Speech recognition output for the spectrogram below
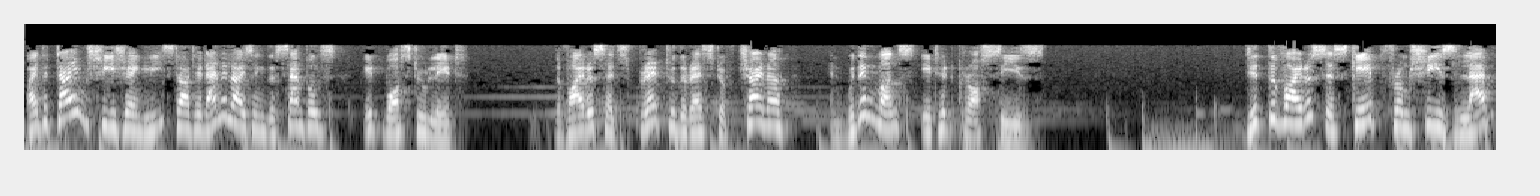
By the time Shi Zhengli started analyzing the samples, it was too late. The virus had spread to the rest of China and within months it had crossed seas. Did the virus escape from Shi's lab?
